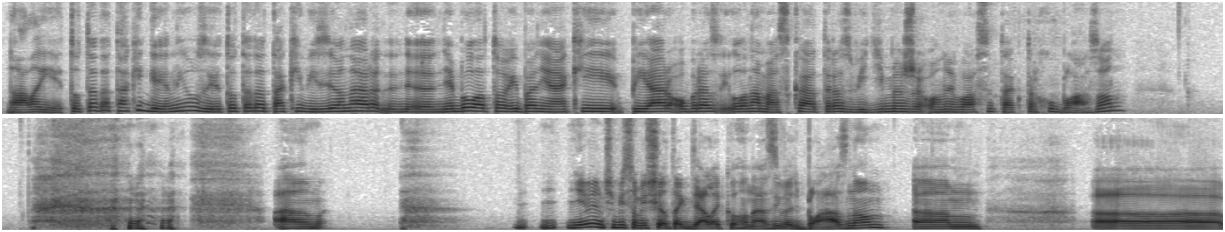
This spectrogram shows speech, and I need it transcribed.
No ale je to teda taký genius, je to teda taký vizionár? Nebola to iba nejaký PR obraz Ilona Maska a teraz vidíme, že on je vlastne tak trochu blázon? um, neviem, či by som išiel tak ďaleko ho nazývať bláznom. Um, uh,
